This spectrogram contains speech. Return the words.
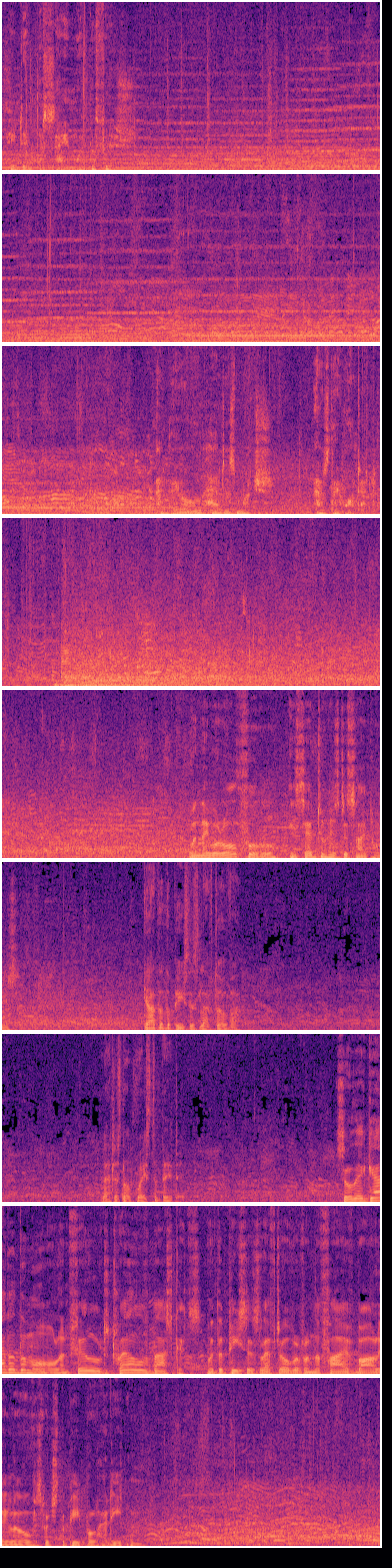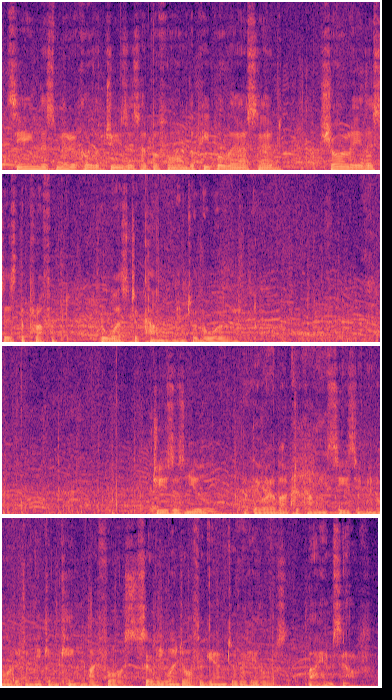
He did the same with the fish. And they all had as much as they wanted. When they were all full, he said to his disciples, Gather the pieces left over. Let us not waste a bit. So they gathered them all and filled twelve baskets with the pieces left over from the five barley loaves which the people had eaten. Seeing this miracle that Jesus had performed, the people there said, Surely this is the prophet who was to come into the world. Jesus knew that they were about to come and seize him in order to make him king by force, so he went off again to the hills by himself.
